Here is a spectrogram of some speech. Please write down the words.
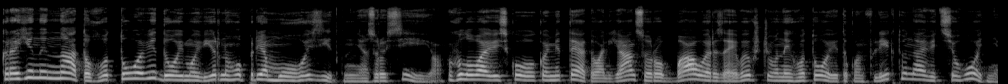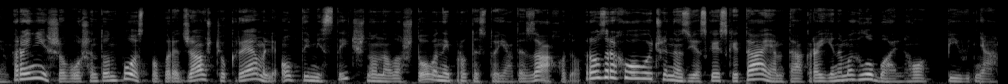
Країни НАТО готові до ймовірного прямого зіткнення з Росією. Голова військового комітету альянсу Роб Бауер заявив, що вони готові до конфлікту навіть сьогодні. Раніше Washington Post попереджав, що Кремль оптимістично налаштований протистояти Заходу, розраховуючи на зв'язки з Китаєм та країнами глобального півдня.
